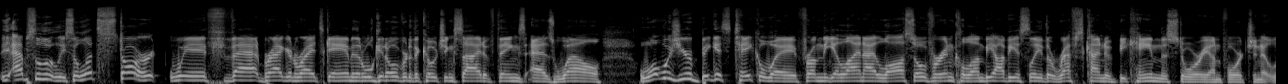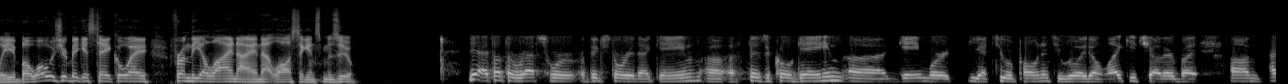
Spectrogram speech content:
Yeah, Absolutely. So let's start with that bragging rights game, and then we'll get over to the coaching side of things as well. What was your biggest takeaway from the Illini loss over in Columbia? Obviously, the refs kind of became the story, unfortunately. But what was your biggest takeaway from the Illini and that loss against Mizzou? Yeah, I thought the refs were a big story of that game. Uh, a physical game, uh, game where you got two opponents who really don't like each other. But um, I,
